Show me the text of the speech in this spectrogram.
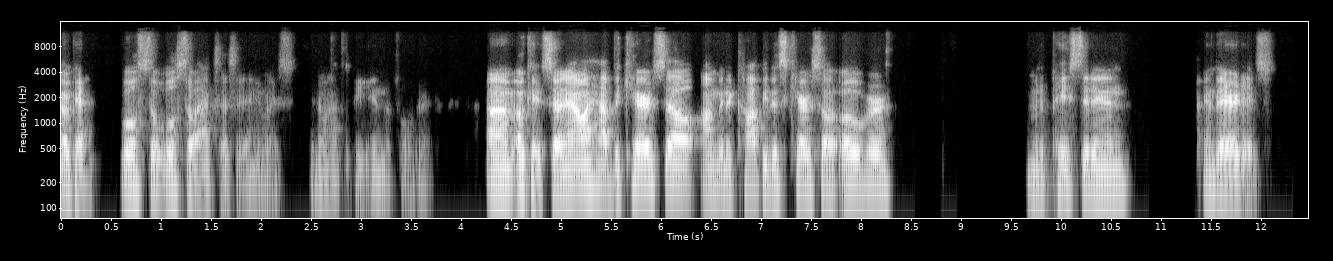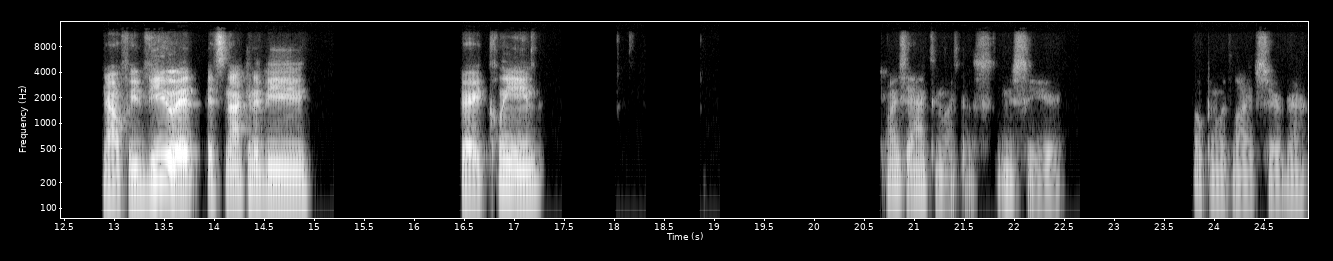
Okay, we'll still we'll still access it anyways. You don't have to be in the folder. Um, okay, so now I have the carousel. I'm going to copy this carousel over. I'm going to paste it in, and there it is. Now, if we view it, it's not going to be very clean. Why is it acting like this? Let me see here. Open with live server.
